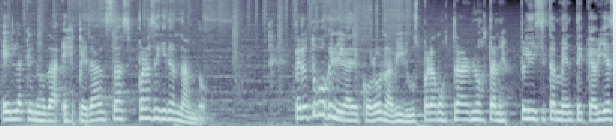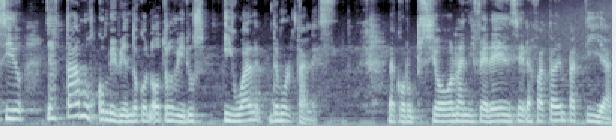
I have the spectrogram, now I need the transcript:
es la que nos da esperanzas para seguir andando. Pero tuvo que llegar el coronavirus para mostrarnos tan explícitamente que había sido, ya estamos conviviendo con otros virus igual de mortales la corrupción, la indiferencia y la falta de empatía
